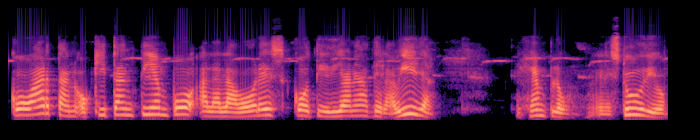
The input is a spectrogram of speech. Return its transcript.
coartan o quitan tiempo a las labores cotidianas de la vida. Ejemplo, el estudio,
